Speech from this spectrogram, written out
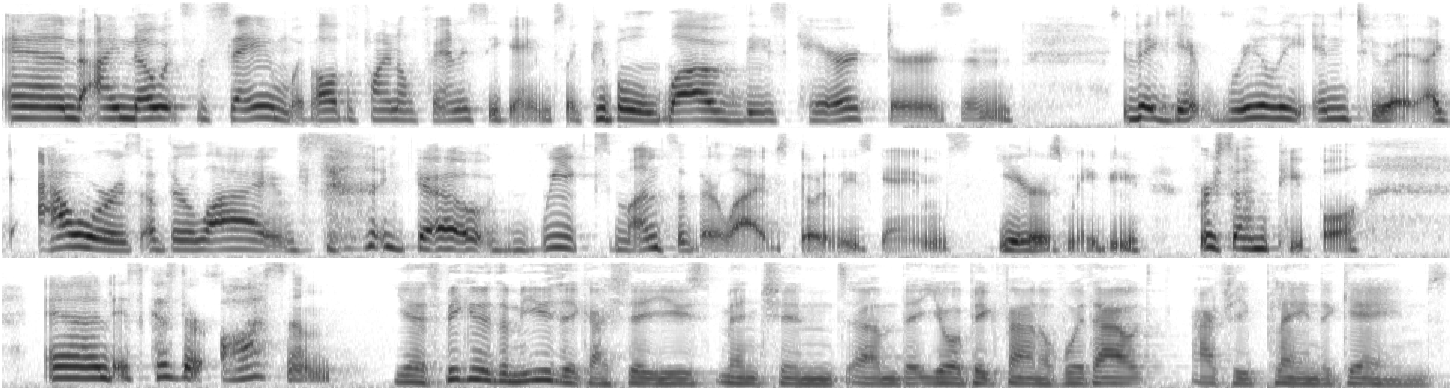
And I know it's the same with all the Final Fantasy games. Like people love these characters and they get really into it. Like hours of their lives go, weeks, months of their lives go to these games, years maybe for some people. And it's because they're awesome. Yeah, speaking of the music, actually, you mentioned um, that you're a big fan of without actually playing the games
